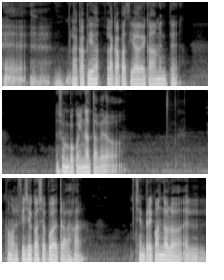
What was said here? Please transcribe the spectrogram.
eh, la, la capacidad de cada mente es un poco innata, pero como el físico se puede trabajar, siempre y cuando el,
